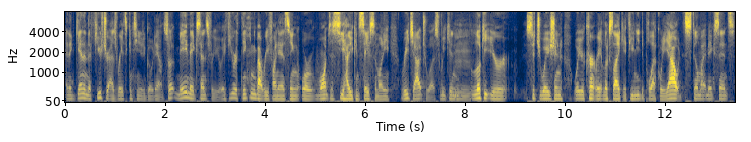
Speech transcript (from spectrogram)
and again in the future as rates continue to go down. So it may make sense for you. If you are thinking about refinancing or want to see how you can save some money, reach out to us. We can Mm-hmm. look at your situation, what your current rate looks like. If you need to pull equity out, it still might make sense.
